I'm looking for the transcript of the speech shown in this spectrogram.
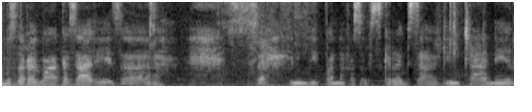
Kumusta kayo mga kasari sa sa hindi pa nakasubscribe sa aking channel?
